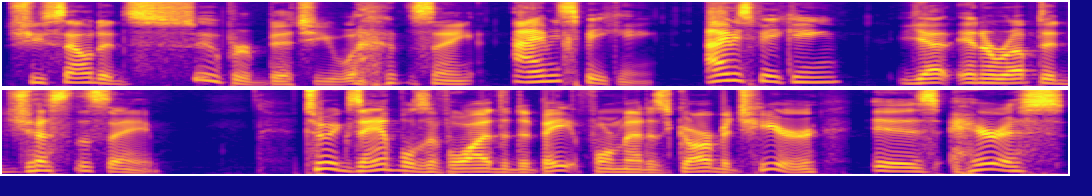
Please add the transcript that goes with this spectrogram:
She sounded super bitchy when saying, I'm speaking, I'm speaking, yet interrupted just the same. Two examples of why the debate format is garbage here is Harris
